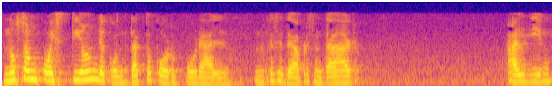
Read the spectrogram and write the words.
no son cuestión de contacto corporal. No es que se te va a presentar alguien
